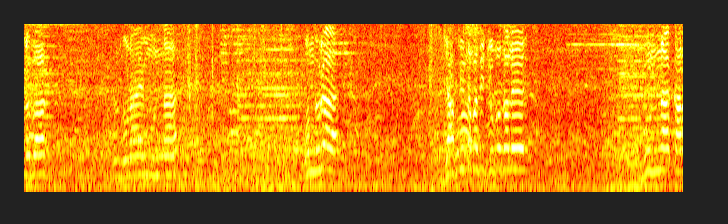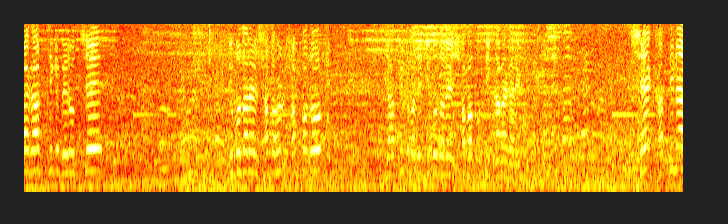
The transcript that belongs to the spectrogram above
ধন্যবাদ। মোনায়েম মুন্না। বন্ধুরা, জাতীয়তাবাদী যুব দলের মুন্না কারাগার থেকে বেরোচ্ছে যুব দলের সাধারণ সম্পাদক, জাতীয়তাবাদী যুব দলের সভাপতি কারাগারে শেখ হাসিনা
